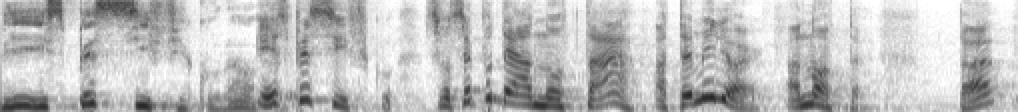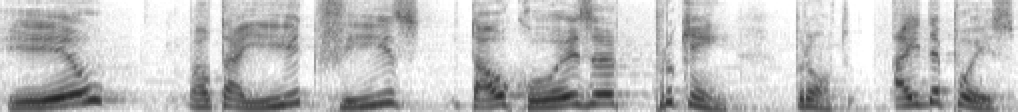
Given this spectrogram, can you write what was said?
específico, não? Específico. Se você puder anotar, até melhor. Anota. Tá? Eu, Altair, fiz tal coisa pro quem? Pronto. Aí depois,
